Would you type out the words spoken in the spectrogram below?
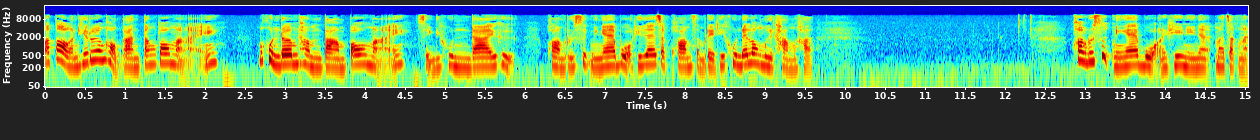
มาต่อกันที่เรื่องของการตั้งเป้าหมาย เมื่อคุณเริ่มทำตามเป้าหมาย สิ่งที่คุณได้คือ ความรู้สึกในแง่บวกที่ได้จากความสำเร็จที่คุณได้ลงมือทำค่ะ ความรู้สึกในแง่บวกในที่นี้เนี่ยมาจากไหน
